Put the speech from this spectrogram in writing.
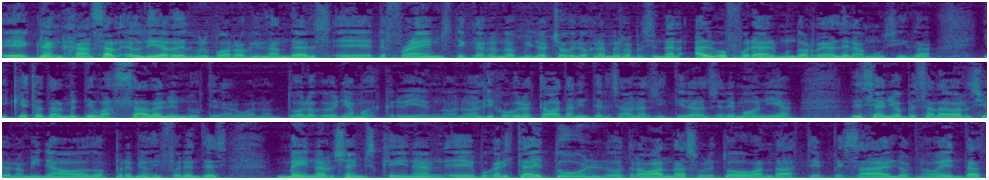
eh, Glenn Hansard, el líder del grupo de rock irlandés eh, The Frames, declaró en 2008 que los Grammys representan algo fuera del mundo real de la música y que es totalmente basada en lo industrial. Bueno, todo lo que veníamos describiendo. ¿no? Él dijo que no estaba tan interesado en asistir a la ceremonia de ese año, a pesar de haber sido nominado a dos premios diferentes. Maynard James Keenan, eh, vocalista de Tool, otra banda, sobre todo banda este, pesada en los noventas,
